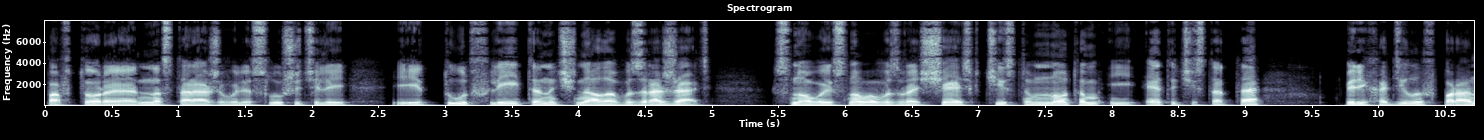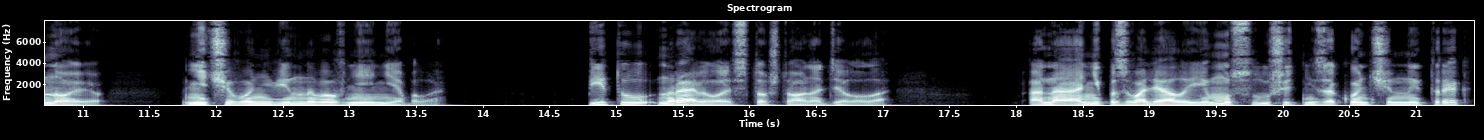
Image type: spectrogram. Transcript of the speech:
повторы настораживали слушателей, и тут флейта начинала возражать, снова и снова возвращаясь к чистым нотам, и эта чистота переходила в паранойю. Ничего невинного в ней не было. Питу нравилось то, что она делала. Она не позволяла ему слушать незаконченный трек,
